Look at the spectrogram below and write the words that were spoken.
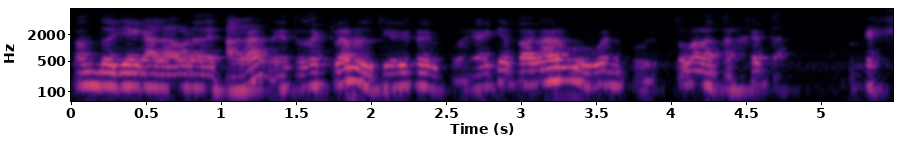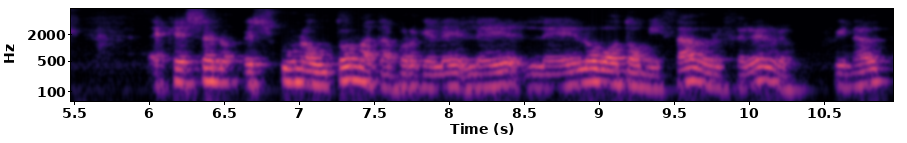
cuando llega la hora de pagar. Entonces, claro, el tío dice, pues hay que pagar, pues bueno, pues toma la tarjeta. Es que eso es un autómata porque le, le, he lobotomizado el cerebro. Al final,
